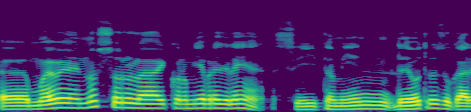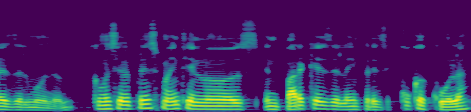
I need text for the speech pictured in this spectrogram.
uh, mueve no solo la economía brasileña, sino también de otros lugares del mundo, como se ve principalmente en los en parques de la empresa Coca-Cola,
